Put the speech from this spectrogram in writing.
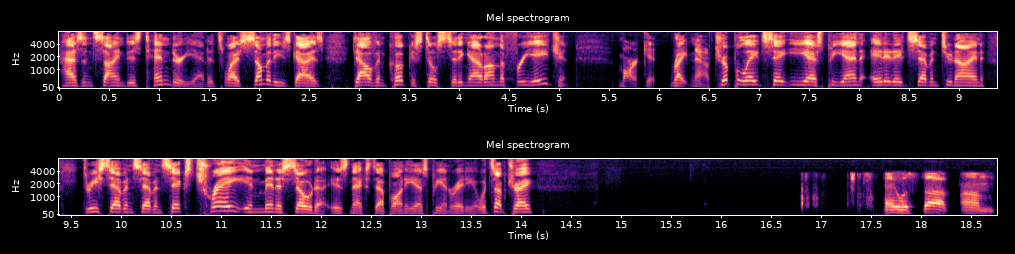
hasn't signed his tender yet. It's why some of these guys, Dalvin Cook is still sitting out on the free agent market right now. Triple eight say ESPN eight eight eight seven two nine three seven seven six. Trey in Minnesota is next up on ESPN Radio. What's up, Trey? Hey, what's up? Um,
